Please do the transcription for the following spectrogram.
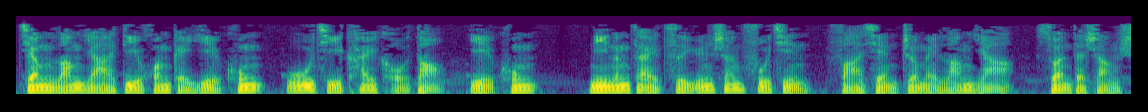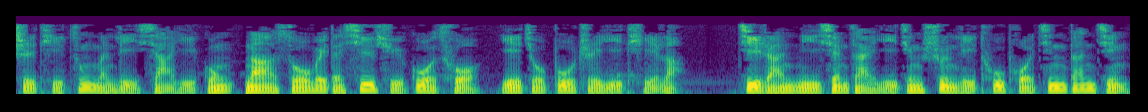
将狼牙递还给夜空，无极开口道：“夜空，你能在紫云山附近发现这枚狼牙，算得上是替宗门立下一功。那所谓的些许过错，也就不值一提了。”既然你现在已经顺利突破金丹境，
